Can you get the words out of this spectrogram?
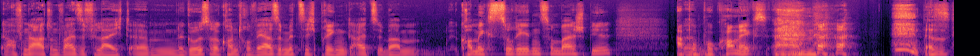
äh, auf eine Art und Weise vielleicht ähm, eine größere Kontroverse mit sich bringt, als über Comics zu reden zum Beispiel. Apropos ähm. Comics, ähm, Das ist,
